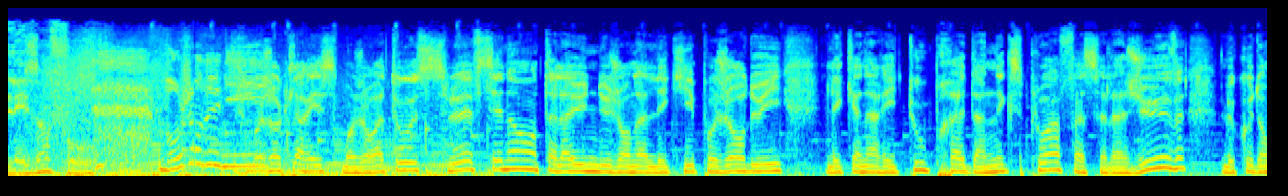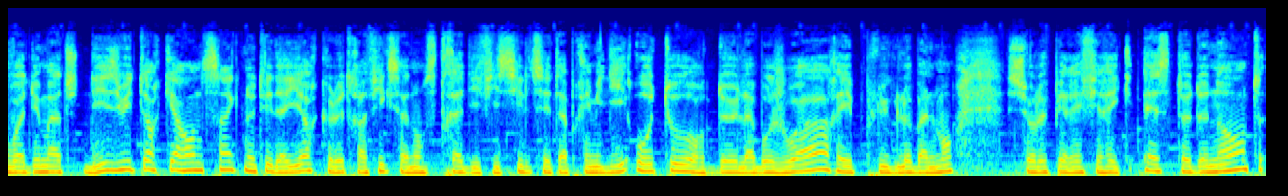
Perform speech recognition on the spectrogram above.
les infos. Bonjour Denis. Bonjour Clarisse, bonjour à tous. Le FC Nantes à la une du journal L'équipe aujourd'hui. Les Canaries tout près d'un exploit face à la Juve. Le coup d'envoi du match 18h45. Notez d'ailleurs que le trafic s'annonce très difficile cet après-midi autour de la Beaujoire et plus globalement sur le périphérique est de Nantes.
